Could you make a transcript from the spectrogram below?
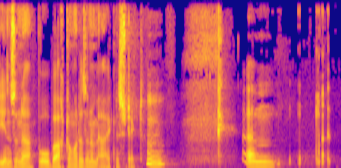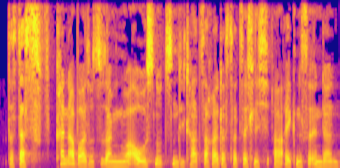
die in so einer Beobachtung oder so einem Ereignis steckt. Hm. Ähm, das, das kann aber sozusagen nur ausnutzen, die Tatsache, dass tatsächlich Ereignisse in der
